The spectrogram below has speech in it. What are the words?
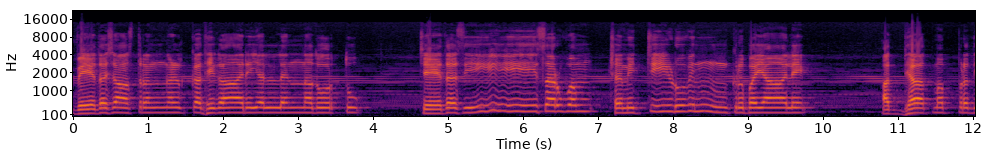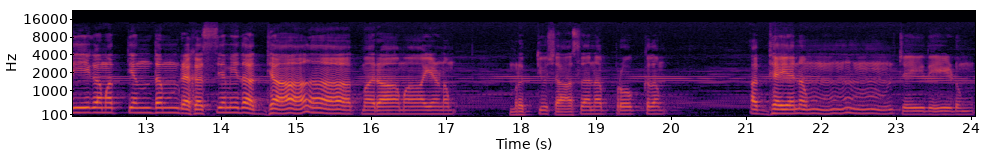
വേദശാസ്ത്രങ്ങൾക്കധികാരിയല്ലെന്നതോർത്തു ചേതസീ സർവം ക്ഷമിച്ചിടുവിൻ കൃപയാലെ അധ്യാത്മപ്രതീകമത്യന്തം രഹസ്യമിതധ്യാത്മരാമായണം. മൃത്യുശാസനപ്രോക്തം അധ്യയനം ചെയ്തിടും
